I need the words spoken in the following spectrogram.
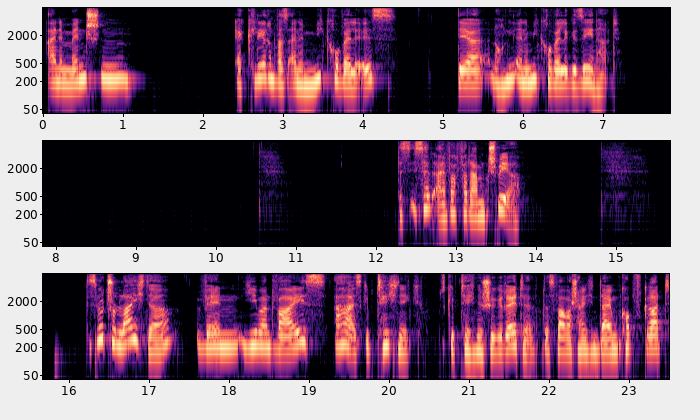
einem Menschen erklären, was eine Mikrowelle ist, der noch nie eine Mikrowelle gesehen hat? Das ist halt einfach verdammt schwer. Das wird schon leichter, wenn jemand weiß, ah, es gibt Technik, es gibt technische Geräte. Das war wahrscheinlich in deinem Kopf gerade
